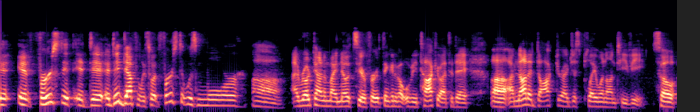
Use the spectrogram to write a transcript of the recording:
It, at first, it, it did it did definitely. So at first, it was more. Uh, I wrote down in my notes here for thinking about what we talk about today. Uh, I'm not a doctor. I just play one on TV. So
